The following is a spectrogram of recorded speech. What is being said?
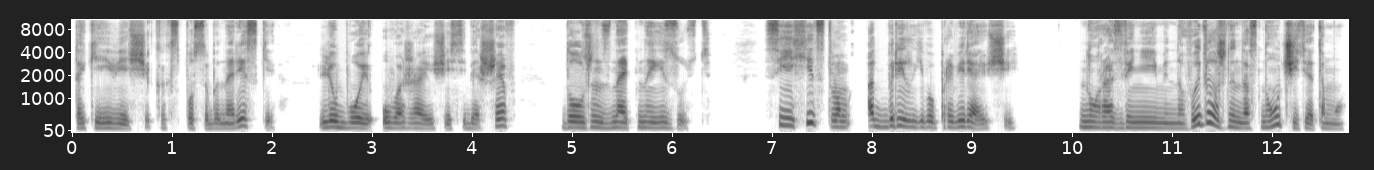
Такие вещи, как способы нарезки, любой уважающий себя шеф должен знать наизусть. С ехидством отбрил его проверяющий. «Но разве не именно вы должны нас научить этому?»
